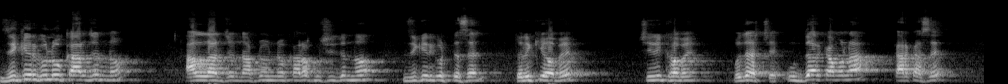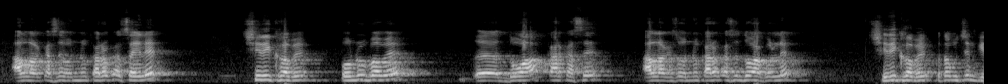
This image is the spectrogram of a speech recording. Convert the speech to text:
জিকিরগুলো কার জন্য? আল্লাহর জন্য, আপনি অন্য কারও খুশির জন্য জিকির করতেছেন, তাহলে কি হবে? শিরিক হবে, বুঝে যাচ্ছে। উদ্ধার কামনা কার কাছে? আল্লাহর কাছে, অন্য কারও কাছে চাইলে শিরিক হবে। অনুরূপভাবে দোয়া কার কাছে? আল্লাহর কাছে অন্য কারোর কাছে দোয়া করলে শিরিক হবে, কথা বুঝছেন কি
